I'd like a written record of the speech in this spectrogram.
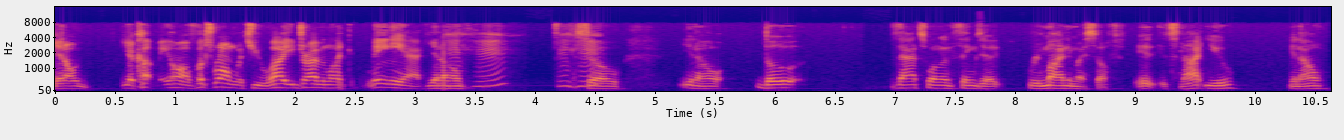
you know, you cut me off. What's wrong with you? Why are you driving like a maniac? You know, Mm-hmm. Mm-hmm. so, you know, though that's one of the things that reminding myself it, it's not you. You know,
